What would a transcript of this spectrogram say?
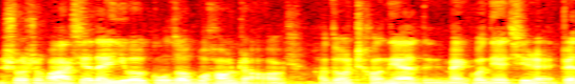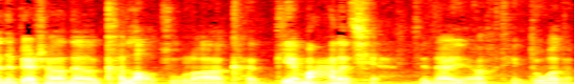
说实话，现在因为工作不好找，很多成年美国年轻人真的变成那个啃老族了，啃爹妈的钱，现在也挺多的。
